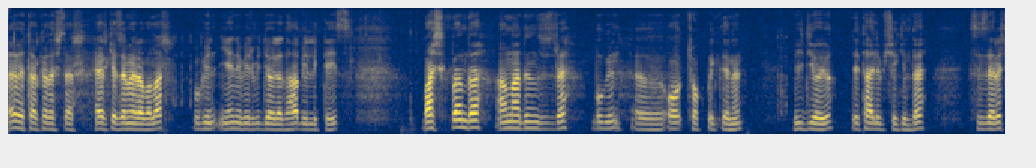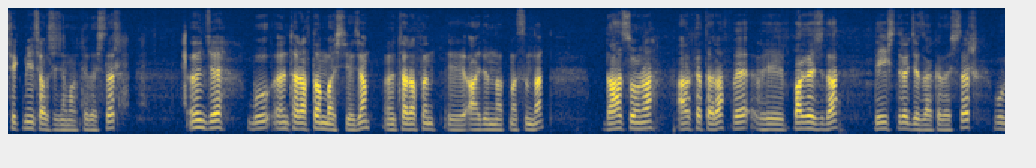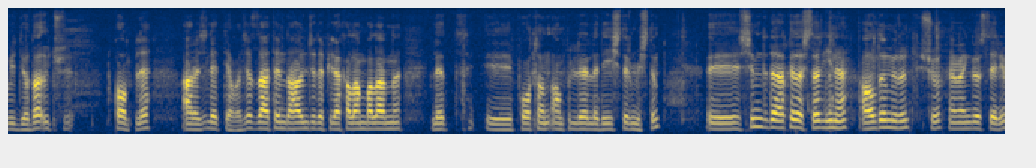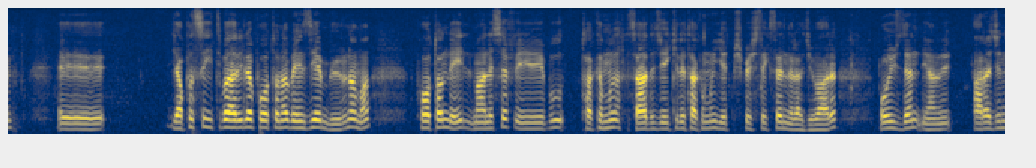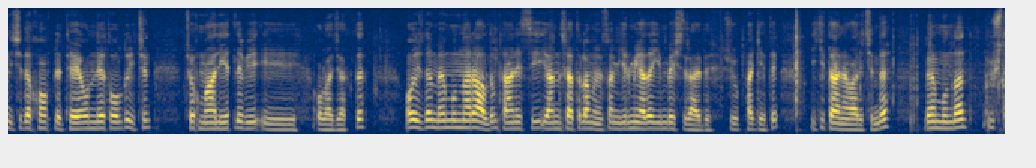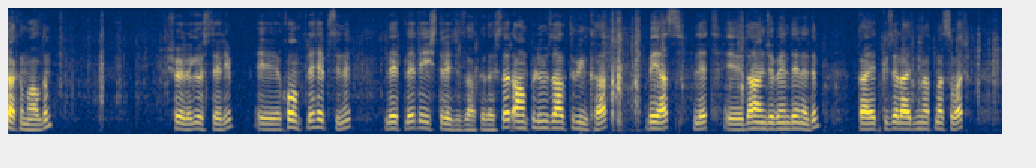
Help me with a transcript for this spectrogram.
Evet arkadaşlar, herkese merhabalar. Bugün yeni bir videoyla daha birlikteyiz. Başlıktan da anladığınız üzere bugün e, o çok beklenen videoyu detaylı bir şekilde sizlere çekmeye çalışacağım arkadaşlar. Önce bu ön taraftan başlayacağım. Ön tarafın e, aydınlatmasından. Daha sonra arka taraf ve e, bagajı da değiştireceğiz arkadaşlar. Bu videoda 3 komple aracı led yapacağız. Zaten daha önce de plaka lambalarını led e, poton ampullerle değiştirmiştim. E, şimdi de arkadaşlar yine aldığım ürün şu. Hemen göstereyim. E, yapısı itibariyle potona benzeyen bir ürün ama poton değil. Maalesef e, bu takımı sadece ikili takımı 75-80 lira civarı. O yüzden yani aracın içi de komple T10 led olduğu için çok maliyetli bir e, olacaktı. O yüzden ben bunları aldım. Tanesi yanlış hatırlamıyorsam 20 ya da 25 liraydı şu paketi. 2 tane var içinde. Ben bundan 3 takım aldım. Şöyle göstereyim. E, komple hepsini led ile değiştireceğiz arkadaşlar. Ampulümüz 6000K. Beyaz led. E, daha önce ben denedim. Gayet güzel aydınlatması var.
